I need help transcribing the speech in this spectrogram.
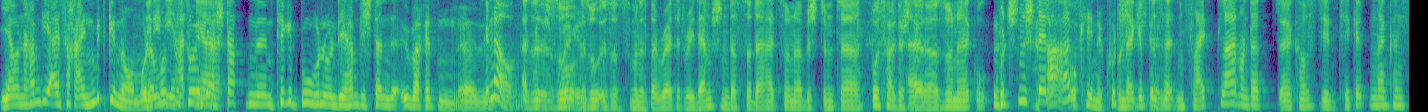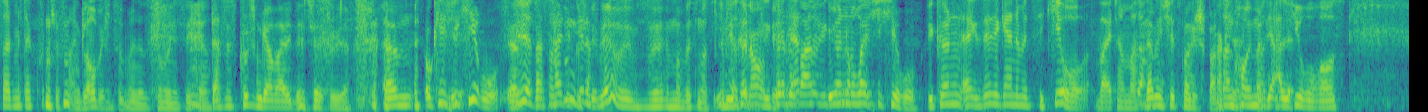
Ja, und haben die einfach einen mitgenommen? Oder Nee, nee, musstest du in der ja- Stadt ein Ticket buchen und die haben dich dann überritten? Äh, Genau, also so, so ist es zumindest bei Red Dead Redemption, dass du da halt so eine bestimmte Bushaltestelle äh, hast. so eine Kutschenstelle Ah, hast. okay, eine Und da gibt es Kutschenstelle. halt einen Zeitplan und da äh, kaufst du dir ein Ticket und dann kannst du halt mit der Kutsche fahren, glaube ich zumindest, bin mir nicht sicher. Das ist Kutschengabal in der Chat wieder. ähm, okay, Sekiro. Äh, Elias, was was hast du haltet denn ihr? Wir will immer wissen, was wir Elias können, genau. wir können, wir waren wir können ruhig, Sekiro. wir können äh, sehr, sehr gerne mit Sekiro weitermachen. Da bin ich jetzt mal gespannt. Dann hau ich mal Weil die alle- Sekiro raus.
